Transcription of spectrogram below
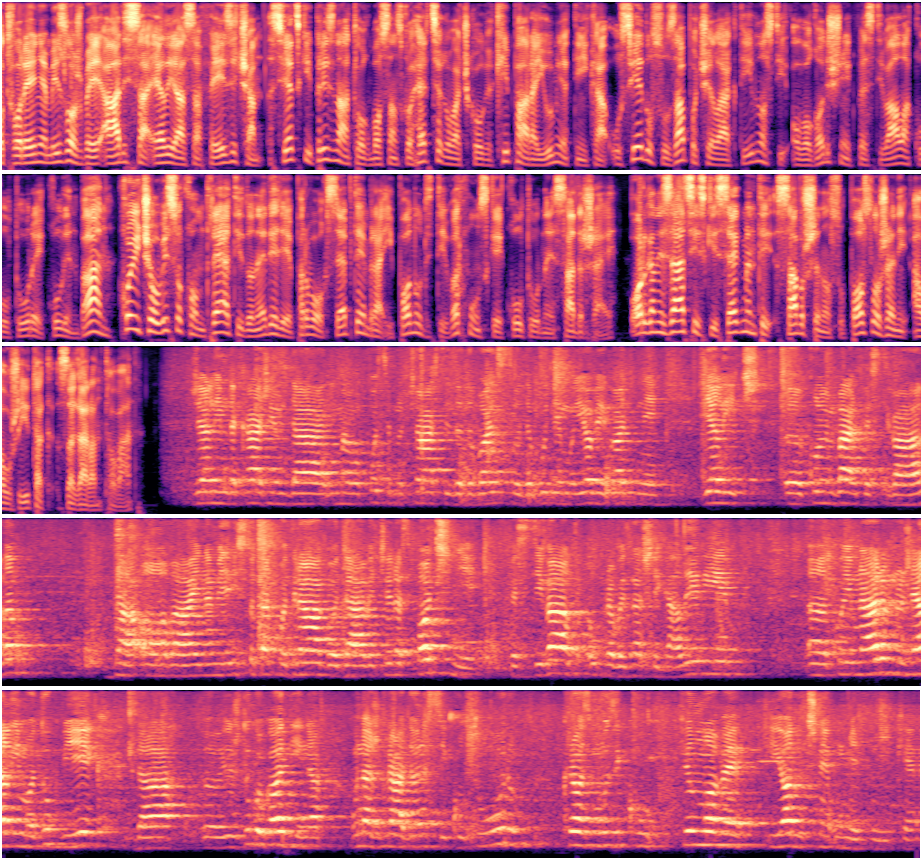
Otvorenjem izložbe Adisa Elijasa Fezića, svjetski priznatog bosansko-hercegovačkog kipara i umjetnika, u sjedu su započele aktivnosti ovogodišnjeg festivala kulture Kulin Ban, koji će u visokom trejati do nedjelje 1. septembra i ponuditi vrhunske kulturne sadržaje. Organizacijski segmenti savršeno su posloženi, a užitak zagarantovan. Želim da kažem da imamo posebnu čast i zadovoljstvo da budemo i ove godine djelić e, Kulin Ban festivala, da ovaj, nam je isto tako drago da večeras počinje festival upravo iz naše galerije, e, kojim naravno želimo dug vijek da e, još dugo godina u naš grad donosi kulturu kroz muziku, filmove i odlične umjetnike.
